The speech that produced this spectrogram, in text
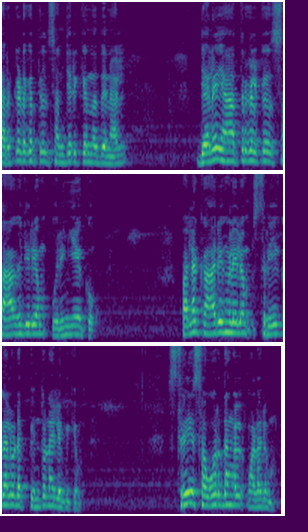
കർക്കിടകത്തിൽ സഞ്ചരിക്കുന്നതിനാൽ ജലയാത്രകൾക്ക് സാഹചര്യം ഒരുങ്ങിയേക്കും. പല കാര്യങ്ങളിലും സ്ത്രീകളുടെ പിന്തുണ ലഭിക്കും. സ്ത്രീ സൗഹൃദങ്ങൾ വളരും.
